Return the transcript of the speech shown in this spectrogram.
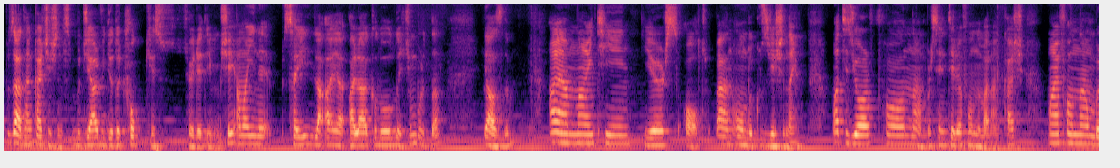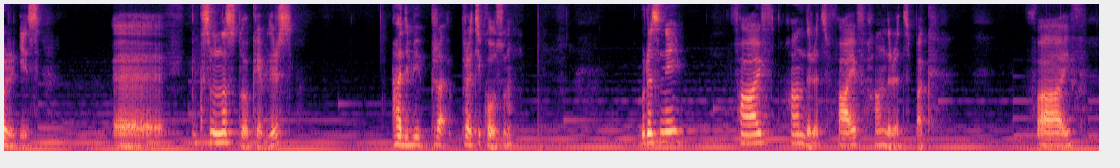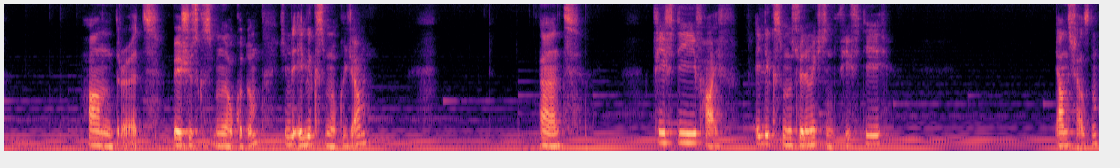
Bu zaten kaç yaşındasın? Bu diğer videoda çok kez söylediğim bir şey ama yine sayıyla alakalı olduğu için burada yazdım. I am 19 years old. Ben 19 yaşındayım. What is your phone number? Senin telefon numaran kaç? My phone number is. Ee, bu kısmını nasıl okuyabiliriz? Hadi bir pra- pratik olsun. Burası ne? 500. 500. Bak. 500. 500 kısmını okudum. Şimdi 50 kısmını okuyacağım. And 55. 50 kısmını söylemek için 50 yanlış yazdım.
